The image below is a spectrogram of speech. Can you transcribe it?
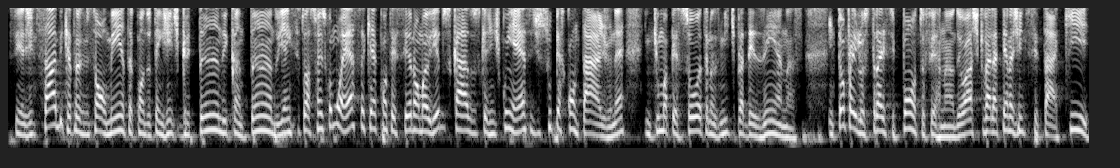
Assim, a gente sabe que a transmissão aumenta quando tem gente gritando e cantando, e é em situações como essa que aconteceram a maioria dos casos que a gente conhece de super contágio, né? Em que uma pessoa transmite para dezenas. Então, para ilustrar esse ponto, Fernando, eu acho que vale a pena a gente citar aqui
